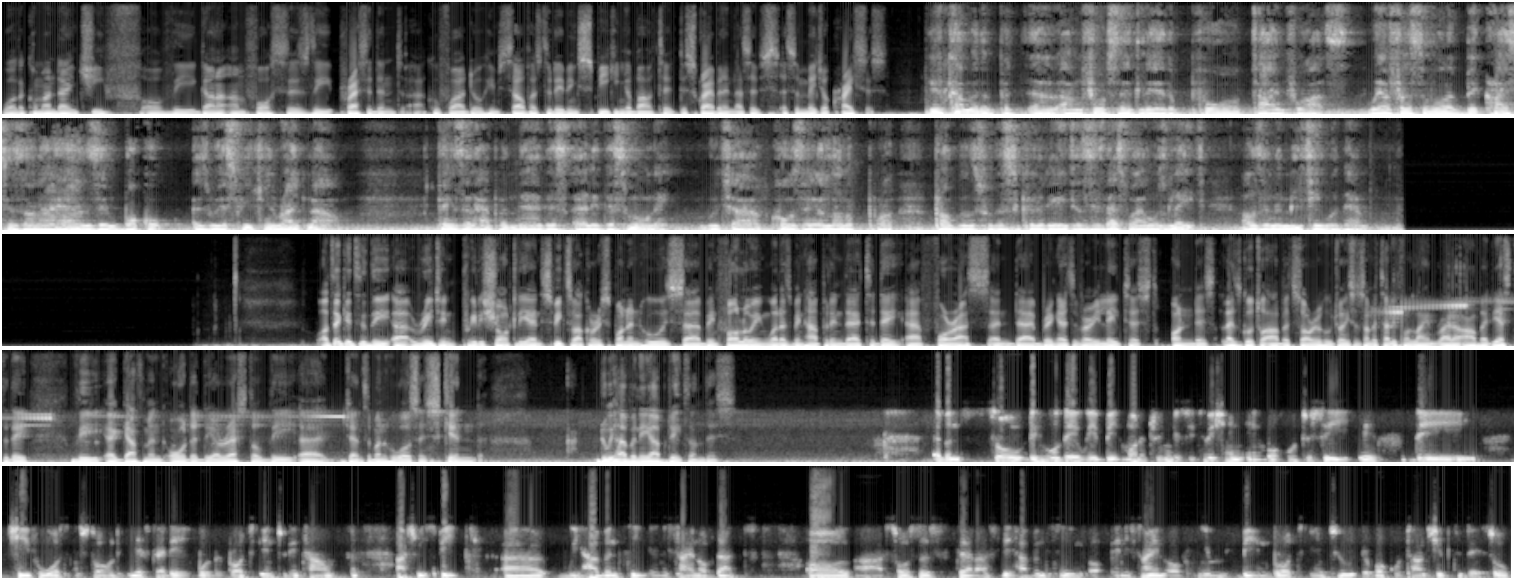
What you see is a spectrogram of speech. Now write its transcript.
Well, the commander in chief of the Ghana Armed Forces, the president, uh, Akufo-Addo himself, has today been speaking about it, describing it as a, as a major crisis. We've come at a, uh, unfortunately at a poor time for us. We have, first of all, a big crisis on our hands in Bawku as we're speaking right now things that happened there this early this morning, which are causing a lot of pro- problems for the security agencies. That's why I was late. I was in a meeting with them. I'll take you to the uh, region pretty shortly and speak to our correspondent who has uh, been following what has been happening there today uh, for us and uh, bring us the very latest on this. Let's go to Albert Sorry, who joins us on the telephone line right now. Albert, yesterday the uh, government ordered the arrest of the uh, gentleman who was skinned. Do we have any updates on this? Evans, so the whole day we've been monitoring the situation in Bawku to see if the chief who was installed yesterday will be brought into the town. As we speak, uh, we haven't seen any sign of that. All our sources tell us they haven't seen uh, any sign of him being brought into the Bawku township today. So,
